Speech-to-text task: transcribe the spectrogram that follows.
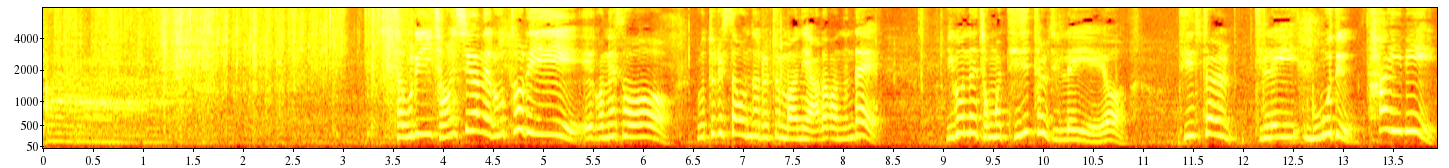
아. 자, 우리 전 시간에 로터리에 관해서 로터리 사운드를 좀 많이 알아봤는데 이거는 정말 디지털 delay예요. 디지털 delay 모드 타입이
